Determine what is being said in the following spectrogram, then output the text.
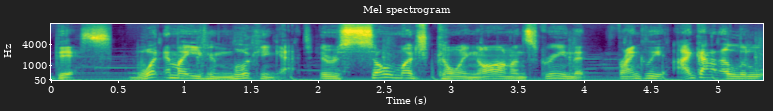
this. What am I even looking at? There is so much going on on screen that frankly, I got a little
